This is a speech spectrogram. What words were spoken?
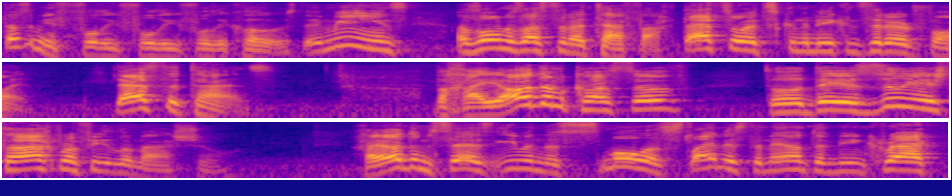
doesn't mean fully, fully, fully closed. It means as long as less than a tefach. That's what it's going to be considered fine. That's the Taz. The Chayei Adam Kosov, the Chayei Adam says even the smallest, slightest amount of being cracked,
